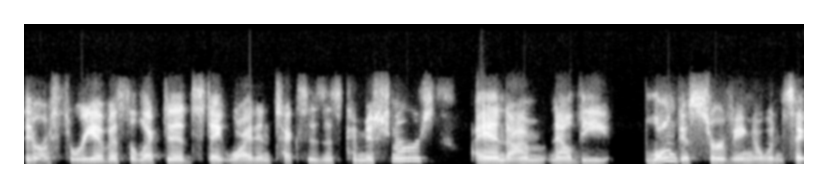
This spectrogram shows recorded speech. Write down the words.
There are three of us elected statewide in Texas as commissioners and I'm now the longest serving i wouldn't say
